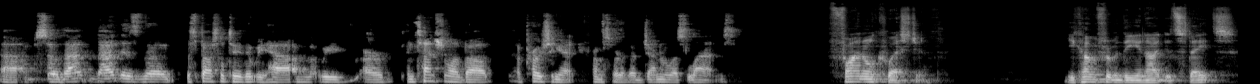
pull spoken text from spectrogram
Um, so that that is the, the specialty that we have, but we are intentional about approaching it from sort of a generalist lens. Final question. You come from the United States.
